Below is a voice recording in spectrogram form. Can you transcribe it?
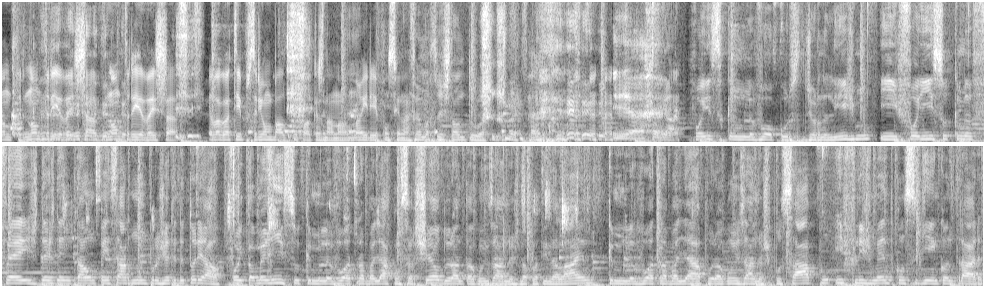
Não, ter- não teria deixado, não teria deixado. O logotipo seria um balde de pipocas, não, não, não iria funcionar. Foi uma sugestão tua. yeah. Foi isso que me levou ao curso de jornalismo e foi isso que me fez desde então pensar num projeto editorial. Foi também isso que me levou a trabalhar com Sarchel durante alguns anos na Platina Line, que me levou a trabalhar por alguns anos por Sapo e felizmente consegui encontrar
